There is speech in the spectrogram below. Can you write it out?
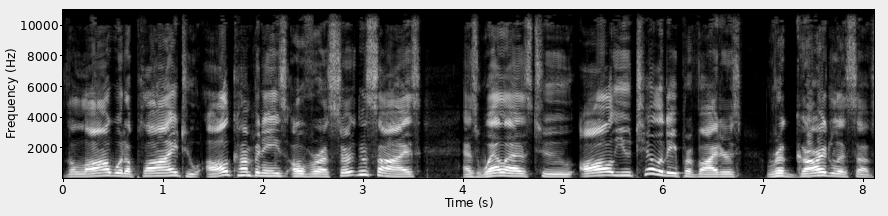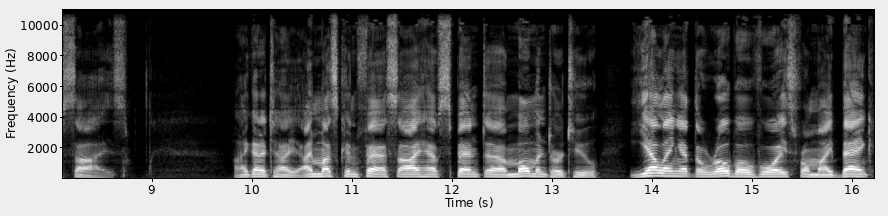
the law would apply to all companies over a certain size as well as to all utility providers regardless of size. I gotta tell you, I must confess I have spent a moment or two yelling at the robo voice from my bank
